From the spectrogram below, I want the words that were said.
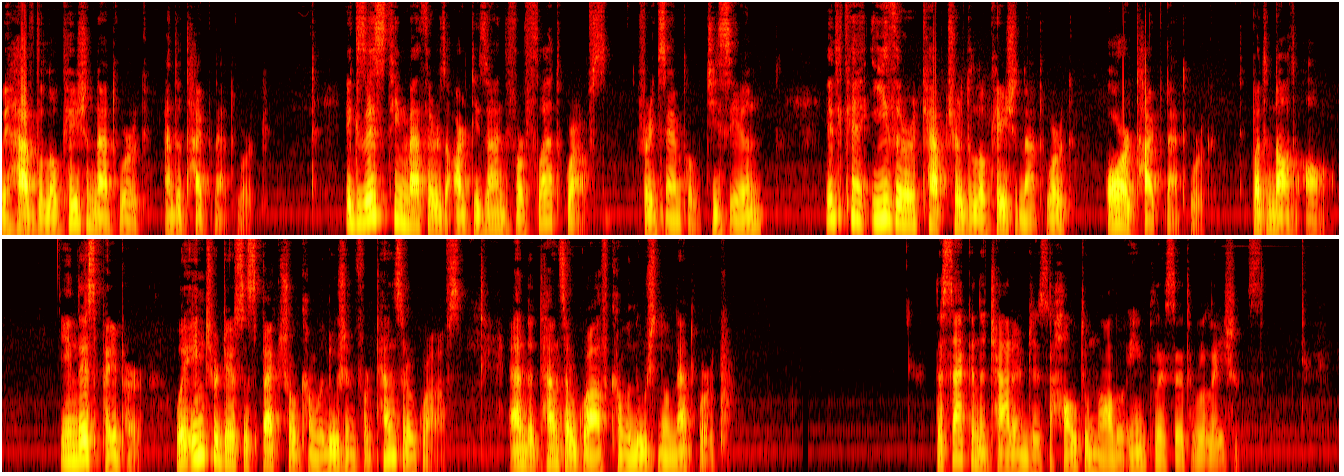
we have the location network and the type network. Existing methods are designed for flat graphs, for example, GCN. It can either capture the location network or type network, but not all. In this paper, we introduce a spectral convolution for tensor graphs and the tensor graph convolutional network. The second challenge is how to model implicit relations.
